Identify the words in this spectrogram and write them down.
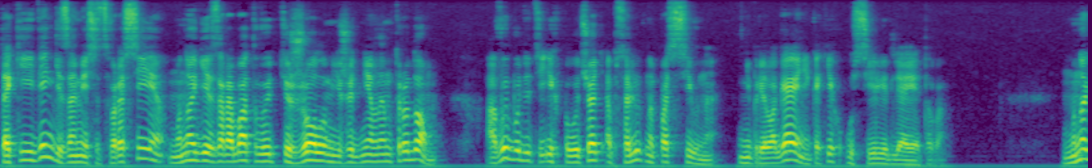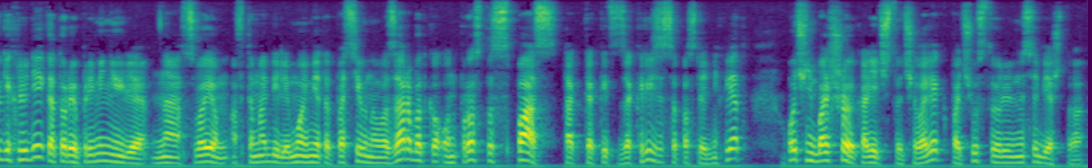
Такие деньги за месяц в России многие зарабатывают тяжелым ежедневным трудом, а вы будете их получать абсолютно пассивно, не прилагая никаких усилий для этого. Многих людей, которые применили на своем автомобиле мой метод пассивного заработка, он просто спас, так как из-за кризиса последних лет очень большое количество человек почувствовали на себе, что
